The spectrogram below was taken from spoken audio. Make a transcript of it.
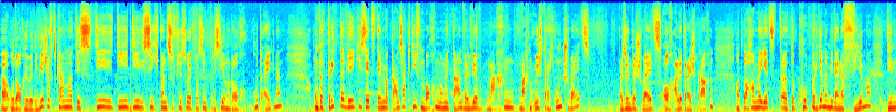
Äh, oder auch über die Wirtschaftskammer, das, die, die, die sich dann für so etwas interessieren und auch gut eignen. Und der dritte Weg ist jetzt, den wir ganz aktiv machen momentan, weil wir machen, machen Österreich und Schweiz also in der Schweiz auch alle drei Sprachen. Und da haben wir jetzt, äh, da kooperieren wir mit einer Firma, die,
